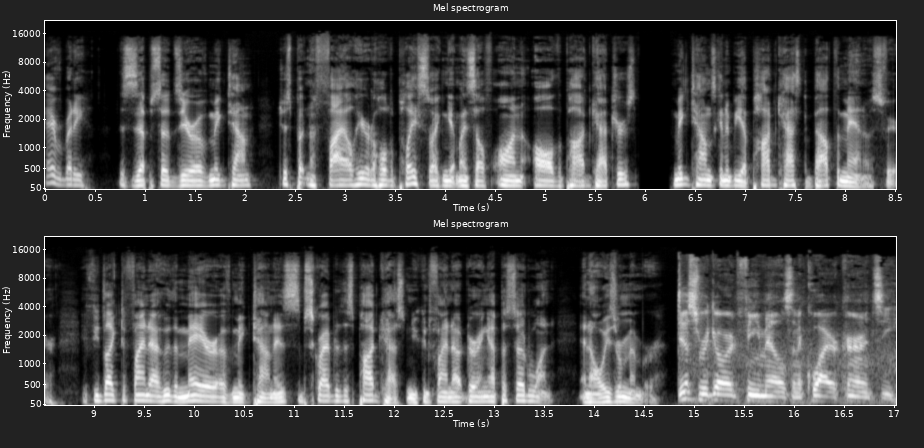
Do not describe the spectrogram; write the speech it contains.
Hey, everybody. This is episode zero of MGTOWN. Just putting a file here to hold a place so I can get myself on all the podcatchers. MGTOWN's going to be a podcast about the manosphere. If you'd like to find out who the mayor of MGTOWN is, subscribe to this podcast and you can find out during episode one. And always remember Disregard females and acquire currency.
